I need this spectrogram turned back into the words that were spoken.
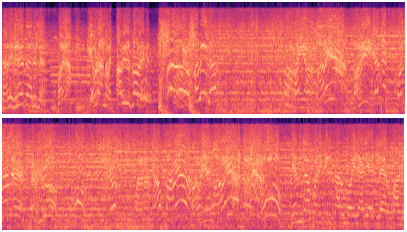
സാർ ഇതിനകത്ത് ആരില്ല പറയടാ എവിടെ ആണ്ടവൻ അറിയില്ല സാറേ. അറിയില്ല. എന്താ പണിക്കരി സാറ് മൊയിലാളിയായിട്ടുള്ള ഏർപ്പാട്?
